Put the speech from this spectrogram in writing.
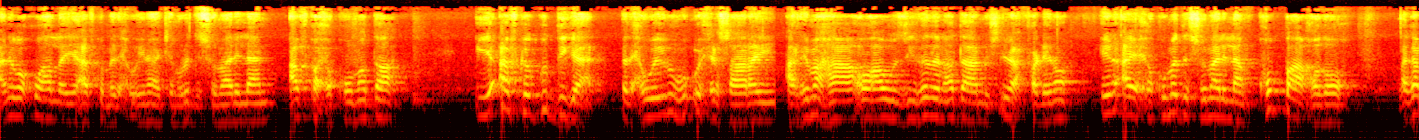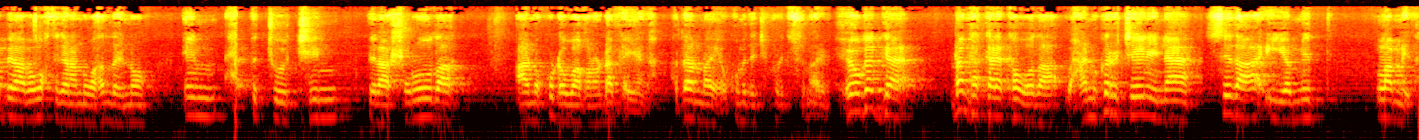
Anigoo ku hadlaya afka madaxweynaha jamhuuriyadda somalilan afka xukuumadda iyo afka guddiga madaxweynuhu u xilsaaray arrimaha oo ah wasiiradan hadda aanu isdhinac fadhino in ay xukuumadda somalilan ku baaqdo laga bilaabo waktigan aanu hadlayno in xabad joojin bilaa shuruuda aanu ku dhawaaqno dhanka iyaga. Haddaanu nahay xukuumadda jamhuuriyadda somalilan xoogaga dhanka kale ka wada waxaanu ka rajaynaynaa sidaa iyo mid lamida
